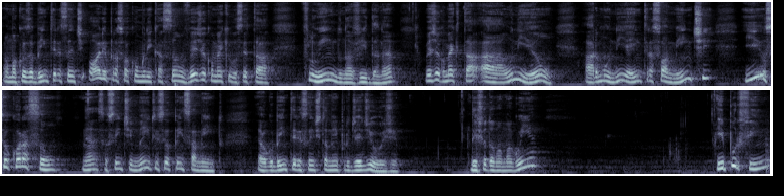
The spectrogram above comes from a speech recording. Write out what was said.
é uma coisa bem interessante. Olhe para a sua comunicação, veja como é que você está fluindo na vida, né? Veja como é que está a união, a harmonia entre a sua mente e o seu coração, né? seu sentimento e seu pensamento. É algo bem interessante também para o dia de hoje. Deixa eu tomar uma aguinha. E por fim,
